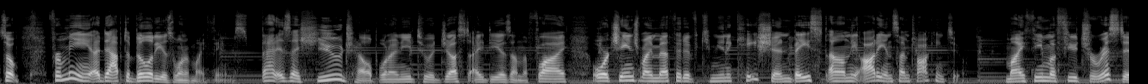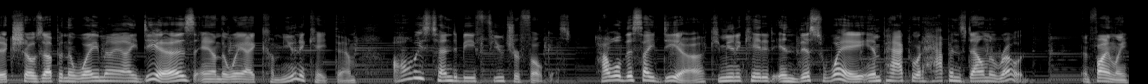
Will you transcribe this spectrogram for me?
So, for me, adaptability is one of my themes. That is a huge help when I need to adjust ideas on the fly or change my method of communication based on the audience I'm talking to. My theme of futuristic shows up in the way my ideas and the way I communicate them always tend to be future focused. How will this idea, communicated in this way, impact what happens down the road? And finally,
